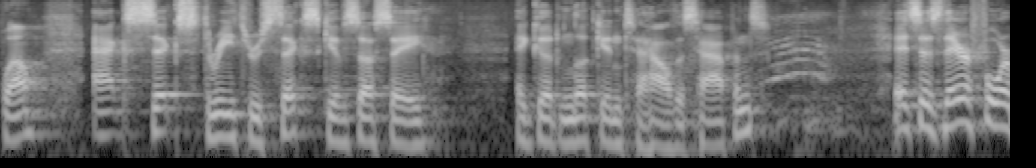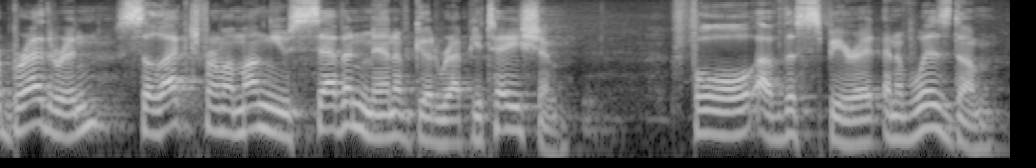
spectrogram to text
Well, Acts 6, 3 through 6 gives us a, a good look into how this happens. It says, Therefore, brethren, select from among you seven men of good reputation, full of the Spirit and of wisdom,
